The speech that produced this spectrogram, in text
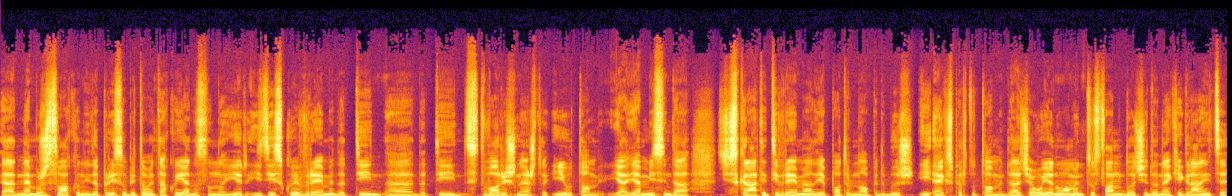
e, ne može svako ni da pristupi tome tako jednostavno, jer iziskuje vreme da ti, e, da ti stvoriš nešto i u tome. Ja, ja mislim da će skratiti vreme, ali je potrebno opet da budeš i ekspert u tome. Da će ovo u jednom momentu stvarno doći do neke granice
